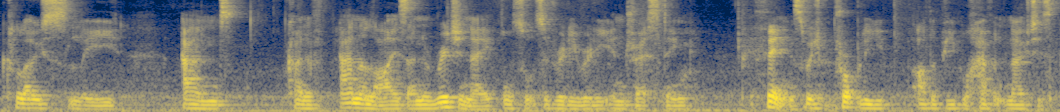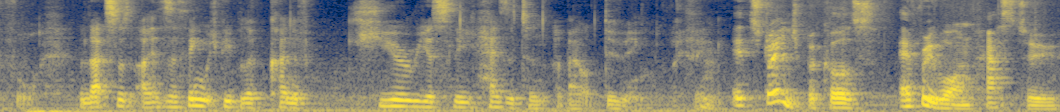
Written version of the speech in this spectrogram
closely and kind of analyze and originate all sorts of really really interesting things which probably other people haven't noticed before and that's a, a thing which people are kind of curiously hesitant about doing i think It's strange because everyone has to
